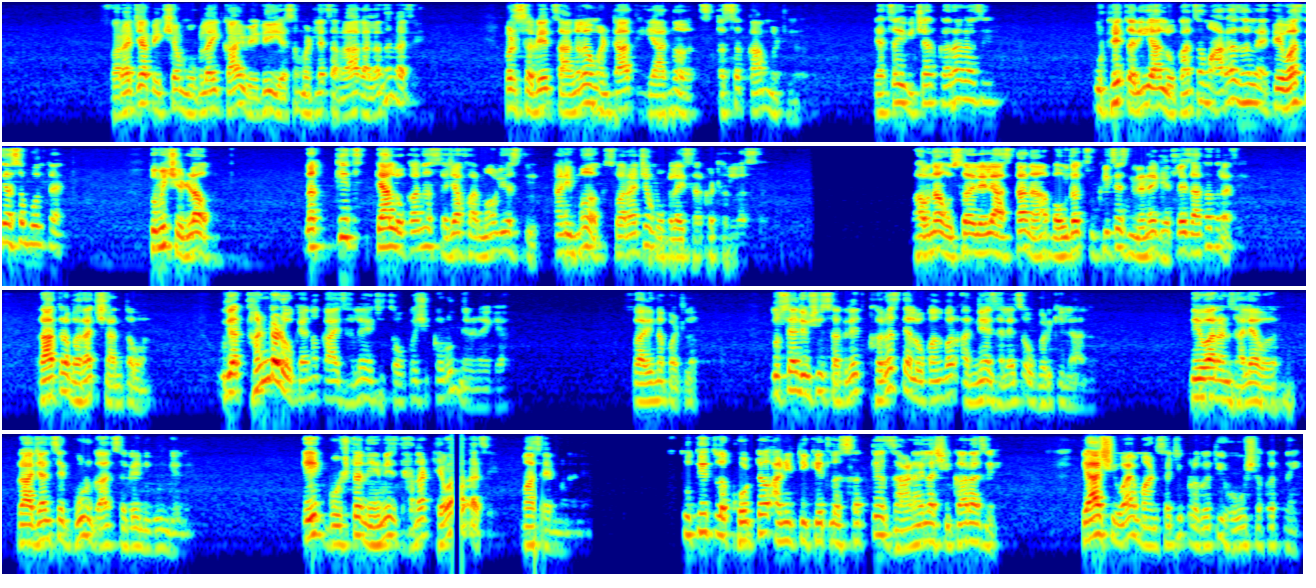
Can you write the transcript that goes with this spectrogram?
स्वराज्यापेक्षा मुघलाई काय वेगळी असं म्हटल्याचा राग आला ना राजे? पण सगळे चांगलं म्हणतात यानंच असं काम म्हटलं. याचाही विचार करा राजे. कुठेतरी या लोकांचा मारा झालाय. तेव्हाच ते असं बोलताय तुम्ही चिडला होता. नक्कीच त्या लोकांना सजा फरमावली असती आणि मग स्वराज्य मोगलाईसारखं ठरलं असतं. भावना उसळलेल्या असताना बहुधा चुकीचेच निर्णय घेतले जातात राजे. रात्रभरात शांत व्हा. उद्या थंड डोक्यानं काय झालं याची चौकशी करून निर्णय घ्या. स्वारीनं पटलं. दुसऱ्या दिवशी सदरेत खरंच त्या लोकांवर अन्याय झाल्याचं उघडकीला आलं. निवारण झाल्यावर राजांचे गुण गात सगळे निघून गेले. एक गोष्ट नेहमीच ध्यानात ठेवा राजे मासाहेब म्हणाले. स्तुतीतलं खोटं आणि टीकेतलं सत्य जाणायला शिका राजे त्याशिवाय माणसाची प्रगती होऊ शकत नाही.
